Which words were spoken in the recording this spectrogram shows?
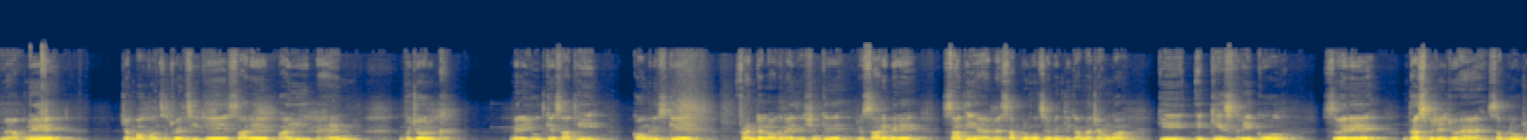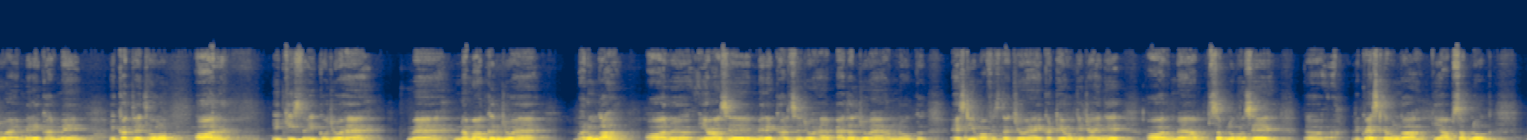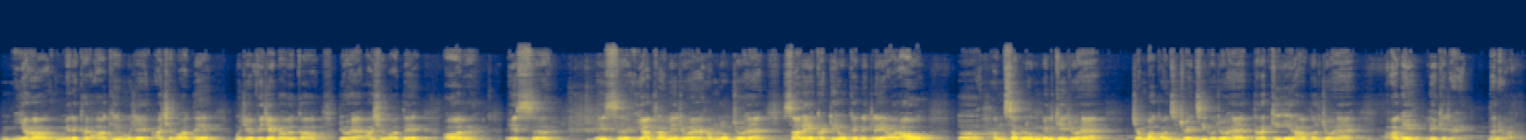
मैं अपने चंबा कॉन्स्टिट्यूंसी के सारे भाई, बहन, बुज़ुर्ग, मेरे यूथ के साथी, कांग्रेस के फ्रंटल ऑर्गेनाइजेशन के जो सारे मेरे साथी हैं, मैं सब लोगों से विनती करना चाहूँगा कि 21 तारीख को सवेरे 10 बजे जो है, सब लोग जो है मेरे घर में एकत्रित हों और 21 तारीख को जो है मैं नामांकन जो है भरूँगा और यहाँ से मेरे घर से जो है पैदल जो है हम लोग एस डी एम ऑफ़िस तक जो है इकट्ठे होके जाएँगे और मैं आप सब लोगों से रिक्वेस्ट करूँगा कि आप सब लोग यहाँ मेरे घर आके मुझे आशीर्वाद दें, मुझे विजय भव का जो है आशीर्वाद दें और इस इस यात्रा में जो है, हम लोग जो है, सारे इकट्ठे होकर निकले और आओ। हम सब लोग मिलके जो है, चंबा कॉन्स्टिट्यूएंसी को जो है, तरक्की की राह पर जो है, आगे लेके जाए। धन्यवाद।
